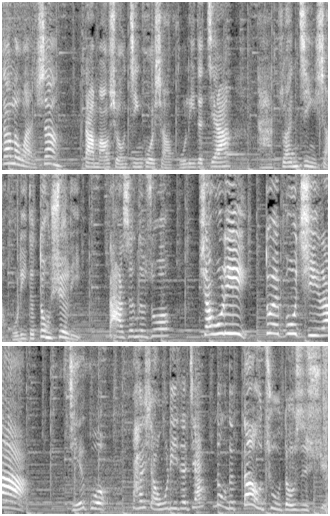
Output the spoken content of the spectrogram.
到了晚上，大毛熊经过小狐狸的家，它钻进小狐狸的洞穴里，大声地说：“小狐狸，对不起啦！”结果把小狐狸的家弄得到处都是雪。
